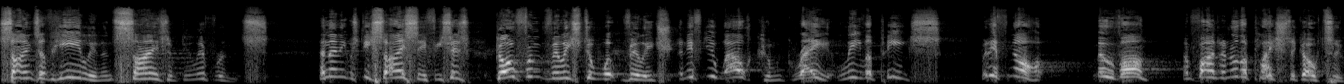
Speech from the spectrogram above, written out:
signs of healing and signs of deliverance. And then it was decisive. He says, Go from village to village, and if you're welcome, great, leave a piece. But if not, move on and find another place to go to.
